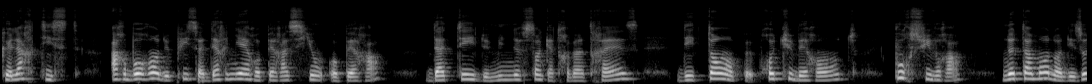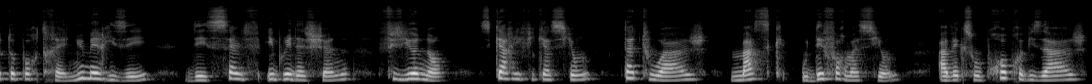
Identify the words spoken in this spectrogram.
que l'artiste, arborant depuis sa dernière opération opéra, datée de 1993, des tempes protubérantes, poursuivra, notamment dans des autoportraits numérisés, des self-hybridation fusionnant scarification, tatouage, masque ou déformation, avec son propre visage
